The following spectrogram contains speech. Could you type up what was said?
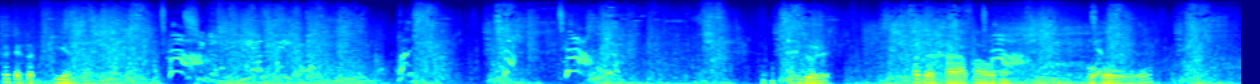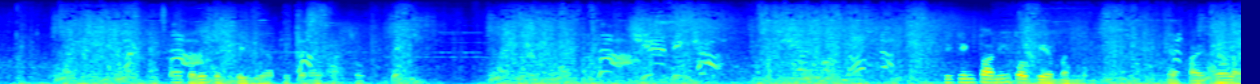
ก็จะกันเทียนนะ ดูก็จะคาเปาเนี่ยโอ้โหน่าจะเล่นเป็นปีครับถึงจะไม่ผ่านชกจริงๆ ตอนนี้ตัวเกมมันยังไปเท่าไหร่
